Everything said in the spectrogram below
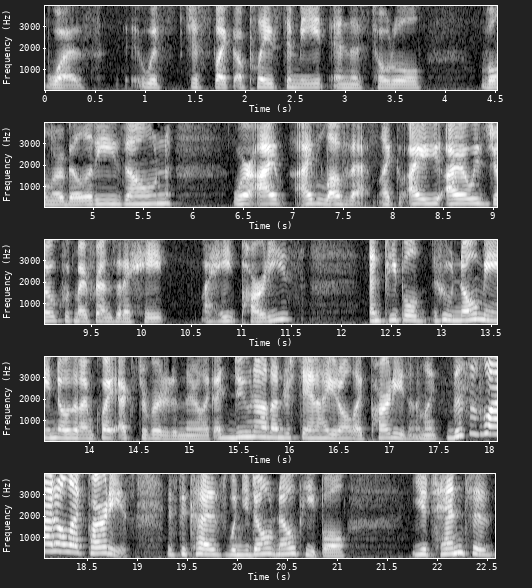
was was just like a place to meet in this total vulnerability zone where i i love that like i i always joke with my friends that i hate i hate parties and people who know me know that I'm quite extroverted and they're like, I do not understand how you don't like parties. And I'm like, this is why I don't like parties. Is because when you don't know people, you tend to,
